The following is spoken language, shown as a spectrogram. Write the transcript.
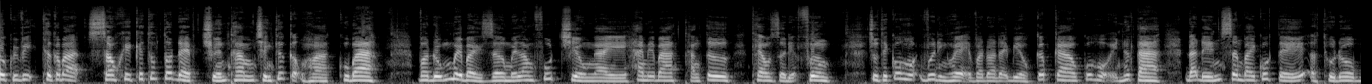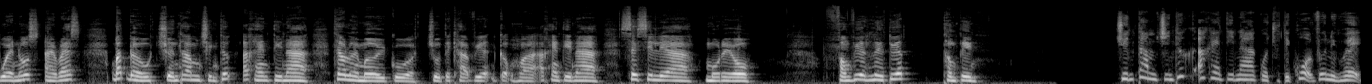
Thưa quý vị, thưa các bạn, sau khi kết thúc tốt đẹp chuyến thăm chính thức Cộng hòa Cuba vào đúng 17 giờ 15 phút chiều ngày 23 tháng 4 theo giờ địa phương, Chủ tịch Quốc hội Vương Đình Huệ và đoàn đại biểu cấp cao Quốc hội nước ta đã đến sân bay quốc tế ở thủ đô Buenos Aires, bắt đầu chuyến thăm chính thức Argentina theo lời mời của Chủ tịch Hạ viện Cộng hòa Argentina Cecilia Moreo. Phóng viên Lê Tuyết thông tin. Chuyến thăm chính thức Argentina của Chủ tịch Quốc hội Vương Đình Huệ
